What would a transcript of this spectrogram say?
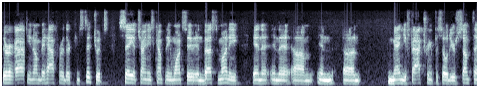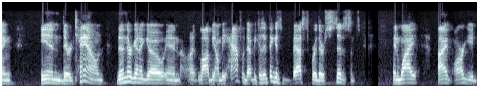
They're acting on behalf of their constituents. Say a Chinese company wants to invest money in a, in a, um, in a manufacturing facility or something in their town, then they're going to go and uh, lobby on behalf of that because they think it's best for their citizens. And why I've argued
